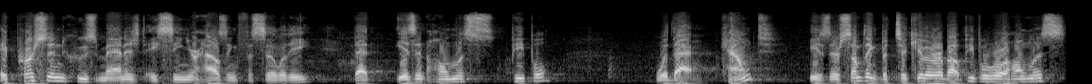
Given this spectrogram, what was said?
a person who's managed a senior housing facility that isn't homeless people? Would that count? Is there something particular about people who are homeless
